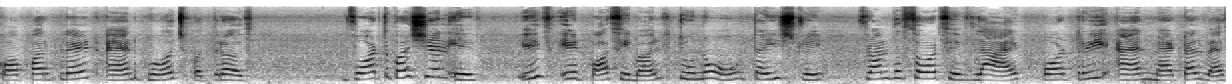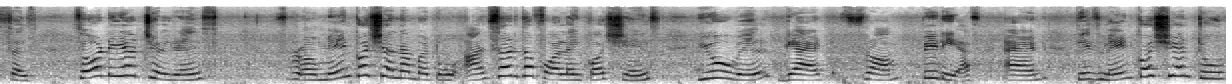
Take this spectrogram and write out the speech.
copper plate and Bhojpatras? Fourth question is is it possible to know the history from the sources like pottery and metal vessels? So dear children, from main question number 2 answer the following questions you will get from pdf and this main question 2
